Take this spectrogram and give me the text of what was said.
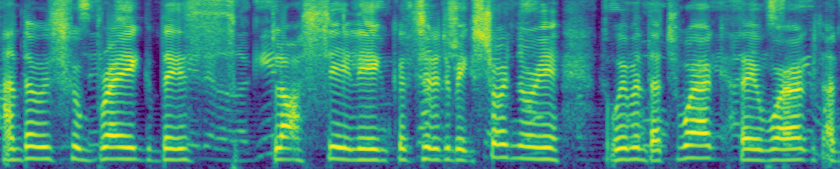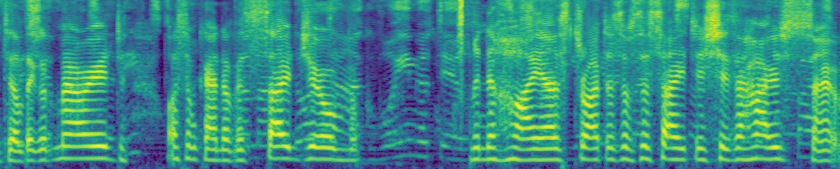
And those who break this glass ceiling consider to be extraordinary. Women that work, they worked until they got married, or some kind of a side job in the higher stratus of society. She's a house uh,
